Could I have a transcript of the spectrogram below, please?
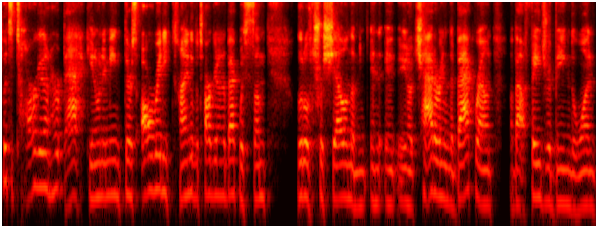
puts a target on her back. You know what I mean? There's already kind of a target on her back with some little Trishelle in the in, in, you know chattering in the background about Phaedra being the one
